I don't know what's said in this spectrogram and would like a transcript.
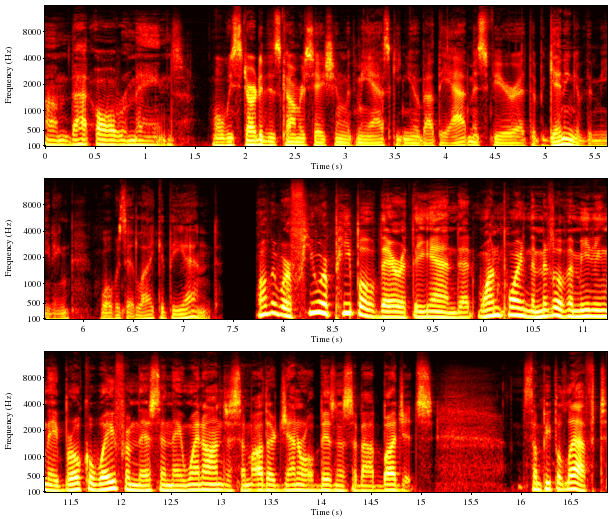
Um, that all remains. Well, we started this conversation with me asking you about the atmosphere at the beginning of the meeting. What was it like at the end? Well, there were fewer people there at the end. At one point in the middle of the meeting, they broke away from this and they went on to some other general business about budgets. Some people left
